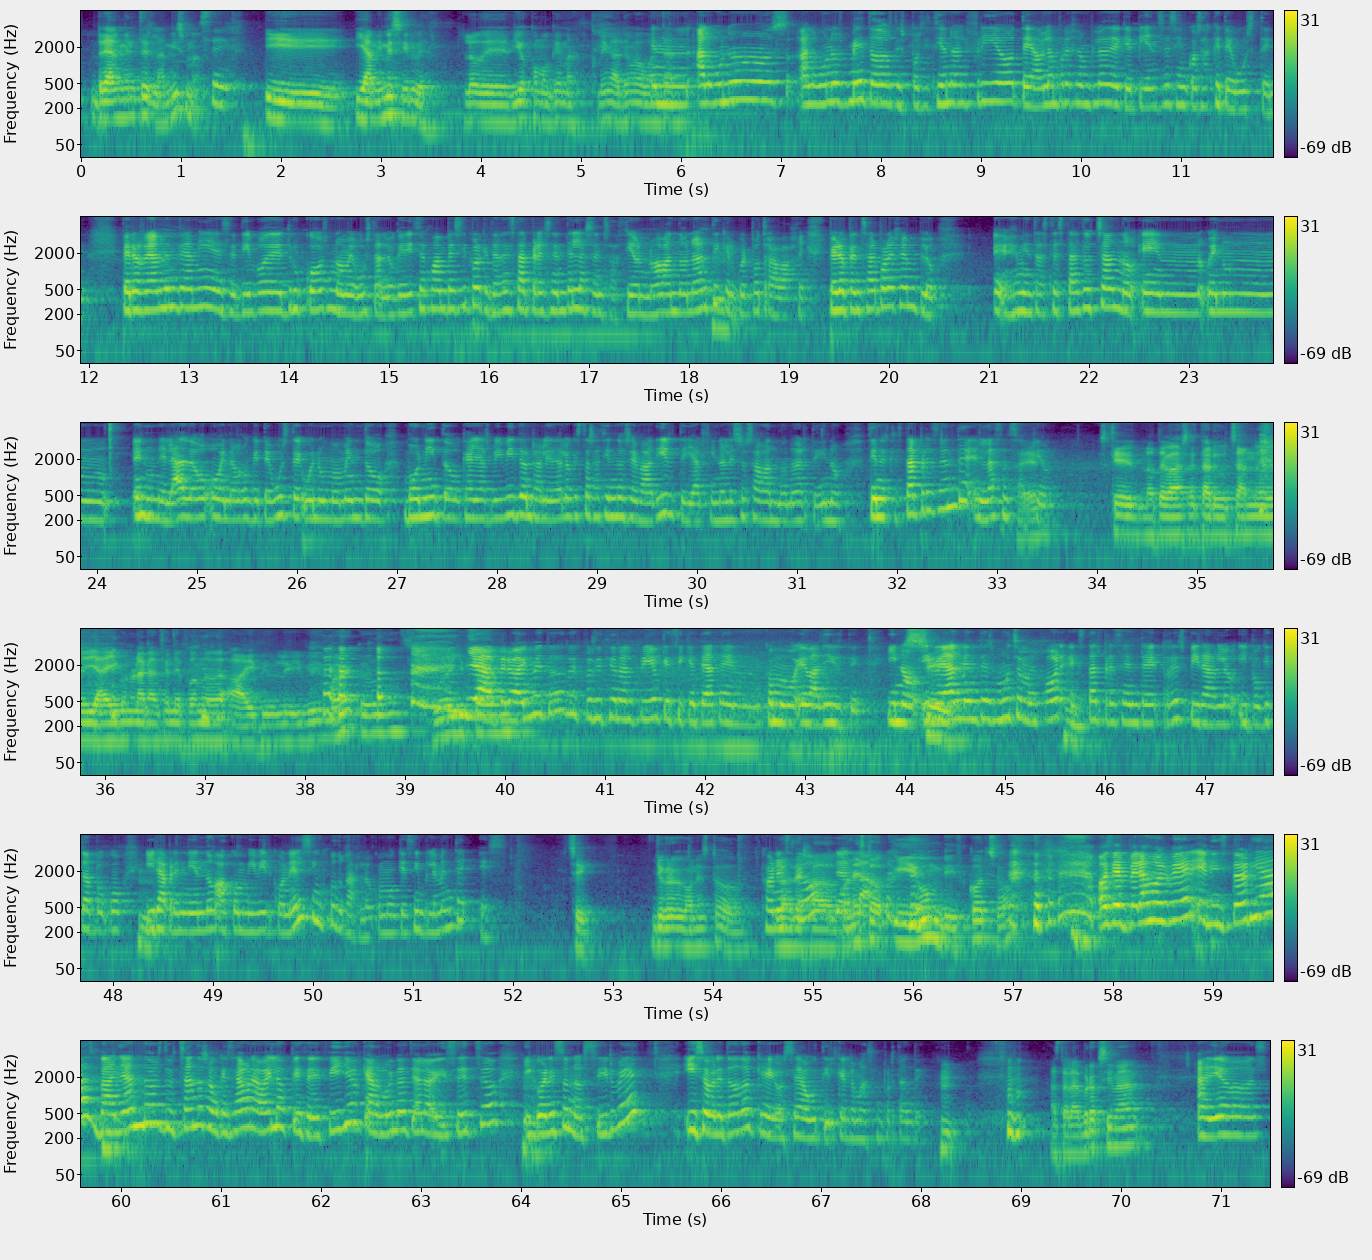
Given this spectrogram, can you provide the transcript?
realmente es la misma. Sí. Y, y a mí me sirve lo de Dios como quema. Venga, tengo que aguantar. En algunos, algunos métodos de exposición al frío te hablan, por ejemplo, de que pienses en cosas que te gusten. Pero realmente a mí ese tipo de trucos no me gustan. Lo que dice Juan Pesci porque te hace estar presente en la sensación, no abandonarte y que el cuerpo trabaje. Pero pensar, por ejemplo, eh, mientras te estás duchando en, en, un, en un helado o en algo que te guste o en un momento bonito que hayas vivido, en realidad lo que estás haciendo es evadirte y al final eso es abandonarte. Y no, tienes que estar presente en la sensación. Es que no te vas a estar duchando y ahí con una canción de fondo I believe in miracles. Ya, from? pero hay métodos de exposición al frío que sí que te hacen como evadirte. Y no, Sí. y realmente es mucho mejor estar presente, respirarlo y poquito a poco Hmm. ir aprendiendo a convivir con él sin juzgarlo, como que simplemente es. Sí. Yo creo que con esto Con lo has esto dejado. ya Con está. esto y un bizcocho. Os esperamos ver en historias, bañándoos, duchándoos, aunque sea grabáis los piececillos, que algunos ya lo habéis hecho, y con eso nos sirve. Y sobre todo que os sea útil, que es lo más importante. Hasta la próxima. Adiós.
